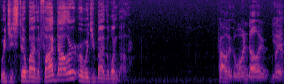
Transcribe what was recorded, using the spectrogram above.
Would you still buy the five dollar, or would you buy the one dollar? Probably the one dollar, Yeah. but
